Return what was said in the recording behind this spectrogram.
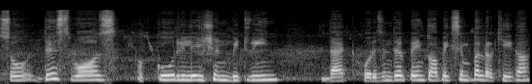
सो this was a correlation between that horizontal plane तो आप एक सिंपल रखिएगा.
